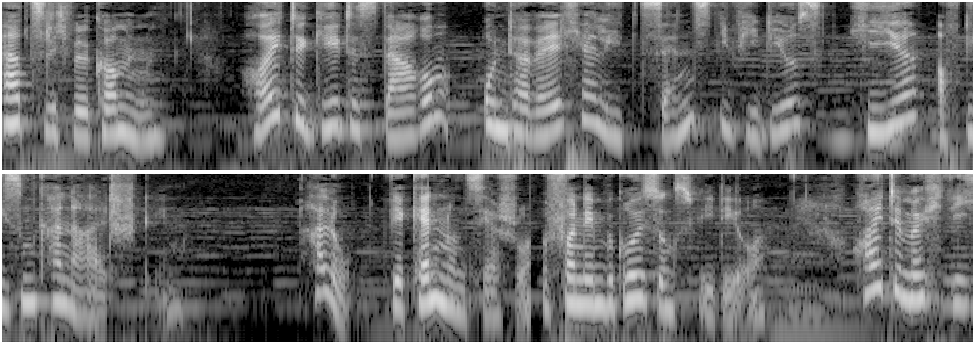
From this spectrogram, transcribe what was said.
Herzlich willkommen. Heute geht es darum, unter welcher Lizenz die Videos hier auf diesem Kanal stehen. Hallo, wir kennen uns ja schon von dem Begrüßungsvideo. Heute möchte ich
